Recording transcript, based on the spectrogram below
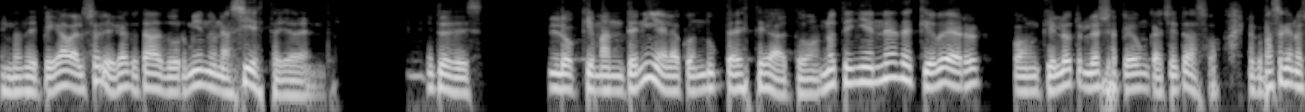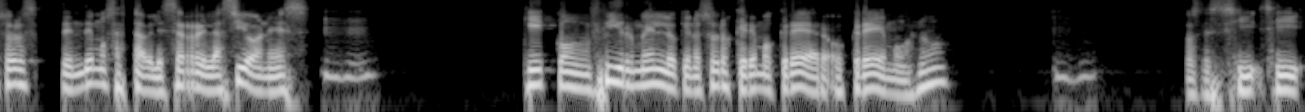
en donde pegaba el sol y el gato estaba durmiendo una siesta ahí adentro. Entonces, lo que mantenía la conducta de este gato no tenía nada que ver con que el otro le haya pegado un cachetazo. Lo que pasa es que nosotros tendemos a establecer relaciones que confirmen lo que nosotros queremos creer o creemos, ¿no? Entonces, si, si,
